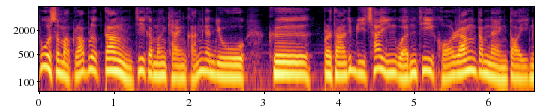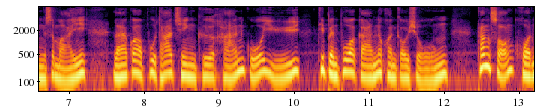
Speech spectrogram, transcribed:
ผู้สมัครรับเลือกตั้งที่กำลังแข่งขันกันอยู่ คือประธานทิบดีไช่อิงเหวินที่ขอรั้งตำแหน่งต่ออีกหนึ่งสมัย แล้วก็ผู้ท้าชิงคือหานกัวหยูที่เป็นผู้ว่าการนครเกาสงทั้งสองคน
